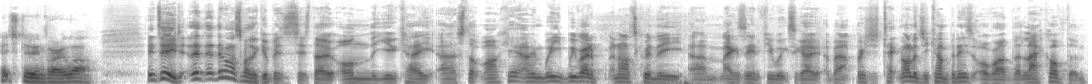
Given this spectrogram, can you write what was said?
it's doing very well. Indeed, there are some other good businesses though on the UK uh, stock market. I mean, we, we wrote an article in the um, magazine a few weeks ago about British technology companies, or rather the lack of them.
